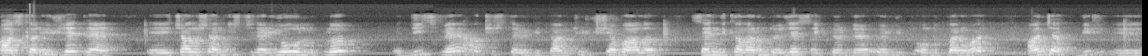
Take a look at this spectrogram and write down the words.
asgari ücretle çalışan işçiler yoğunluklu DİSK ve Hak İş'te örgütlü. Yani Türk İş'e bağlı sendikaların da özel sektörde örgütlü oldukları var. Ancak bir e,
